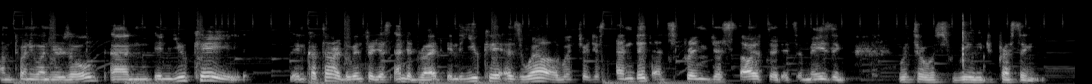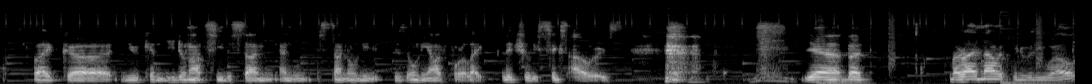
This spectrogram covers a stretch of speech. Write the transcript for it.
I'm 21 years old. And in UK, in Qatar, the winter just ended, right? In the UK as well, winter just ended and spring just started. It's amazing. Winter was really depressing. Like uh, you can you do not see the sun, and the sun only is only out for like literally six hours. yeah, but but right now it's been really well.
